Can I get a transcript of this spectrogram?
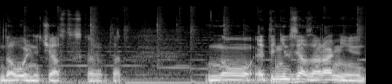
довольно часто, скажем так но это нельзя заранее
